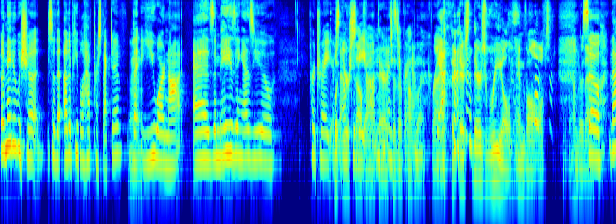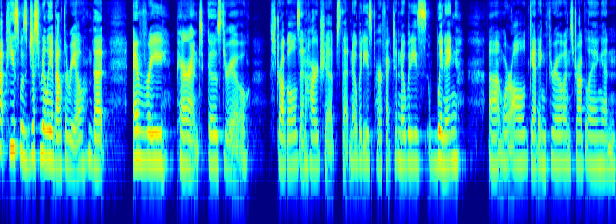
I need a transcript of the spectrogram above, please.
But maybe we should, so that other people have perspective that mm. you are not as amazing as you portray Put yourself, yourself to be out there Instagram. to the public, right? Yeah. That there's there's real involved under that. So that piece was just really about the real that every parent goes through struggles and hardships. That nobody's perfect and nobody's winning. Um, we're all getting through and struggling, and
